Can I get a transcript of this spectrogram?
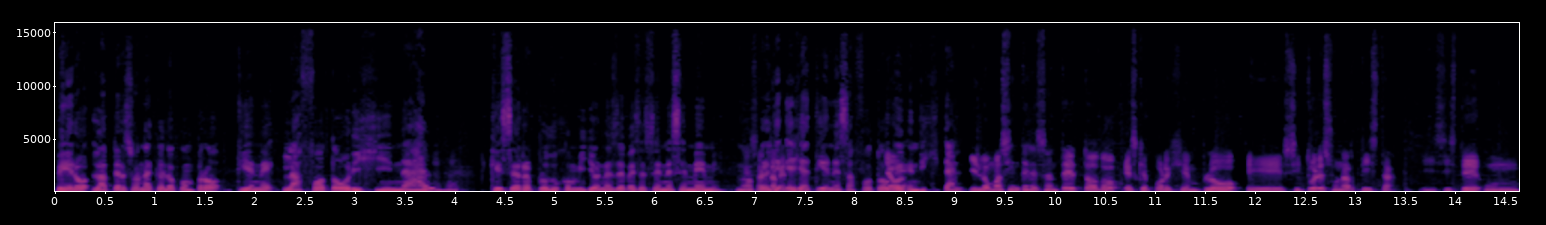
Pero la persona que lo compró tiene la foto original que se reprodujo millones de veces en ese meme, ¿no? Pero ella, Exactamente. ella tiene esa foto ahora- en digital. Y lo más interesante de todo es que, por ejemplo, eh, si tú eres un artista y hiciste un,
